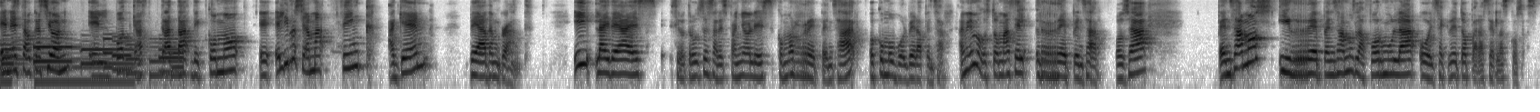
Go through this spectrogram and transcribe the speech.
En esta ocasión, el podcast trata de cómo, eh, el libro se llama Think Again de Adam Grant. Y la idea es, si lo traduces al español, es cómo repensar o cómo volver a pensar. A mí me gustó más el repensar, o sea, pensamos y repensamos la fórmula o el secreto para hacer las cosas.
